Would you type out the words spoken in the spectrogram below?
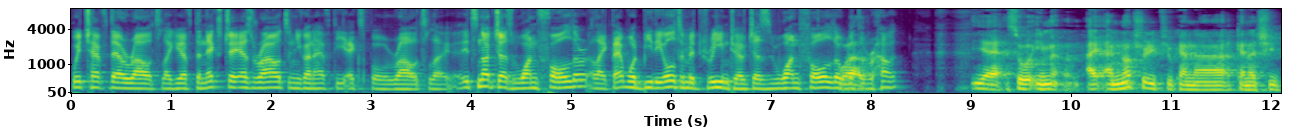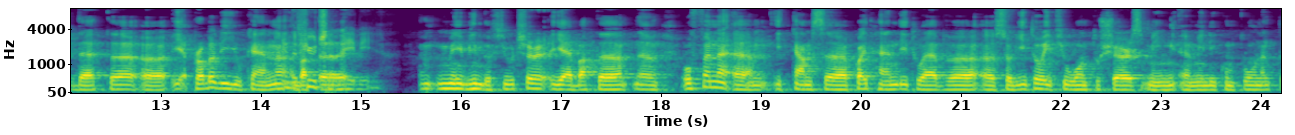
which have their routes. Like you have the Next.js routes and you're gonna have the Expo routes. Like it's not just one folder. Like that would be the ultimate dream to have just one folder well, with the route. Yeah, so in, I, am not sure if you can uh, can achieve that. Uh, uh, yeah, probably you can. In the but, future, uh, maybe. Maybe in the future, yeah, but uh, often um, it comes quite handy to have Solito if you want to share many component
